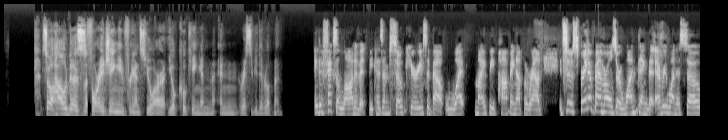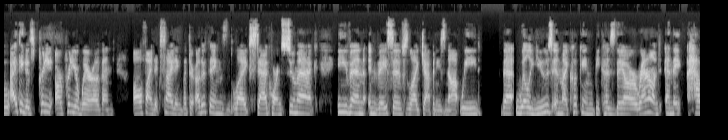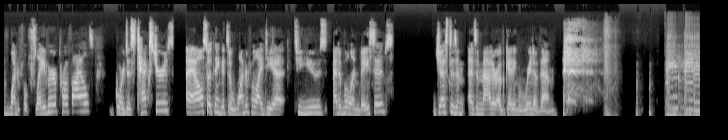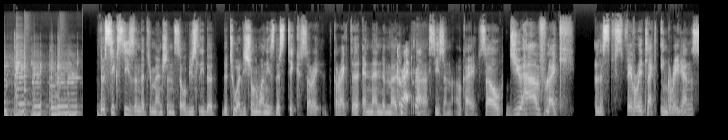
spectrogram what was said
So how does foraging influence your, your cooking and, and recipe development? it affects a lot of it because I'm so curious about what might be popping up around. So spring ephemerals are one thing that everyone is so, I think is pretty, are pretty aware of and all find exciting. But there are other things like staghorn sumac, even invasives like Japanese knotweed that will use in my cooking because they are around and they have wonderful flavor profiles, gorgeous textures. I also think it's a wonderful idea to use edible invasives just as a, as a matter of getting rid of them. the sixth season that you mentioned, so obviously the, the two additional one is the stick, sorry, correct? Uh, and then the mud correct, uh, season. Okay. So do you have like favorite like ingredients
